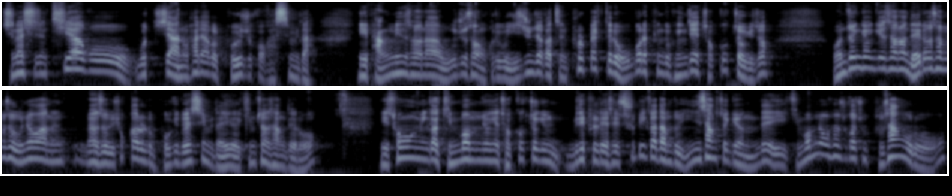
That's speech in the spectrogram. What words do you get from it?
지난 시즌 티하고 못지않은 활약을 보여줄 것 같습니다. 이 박민서나 우주성 그리고 이준자 같은 풀백들의 오버래핑도 굉장히 적극적이죠. 원정 경기에서는 내려서면서 운영하면서 효과를 좀 보기도 했습니다. 이 김천 상대로. 이 송흥민과 김범용의 적극적인 미드필더에서의 수비 가담도 인상적이었는데 이 김범용 선수가 좀 부상으로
